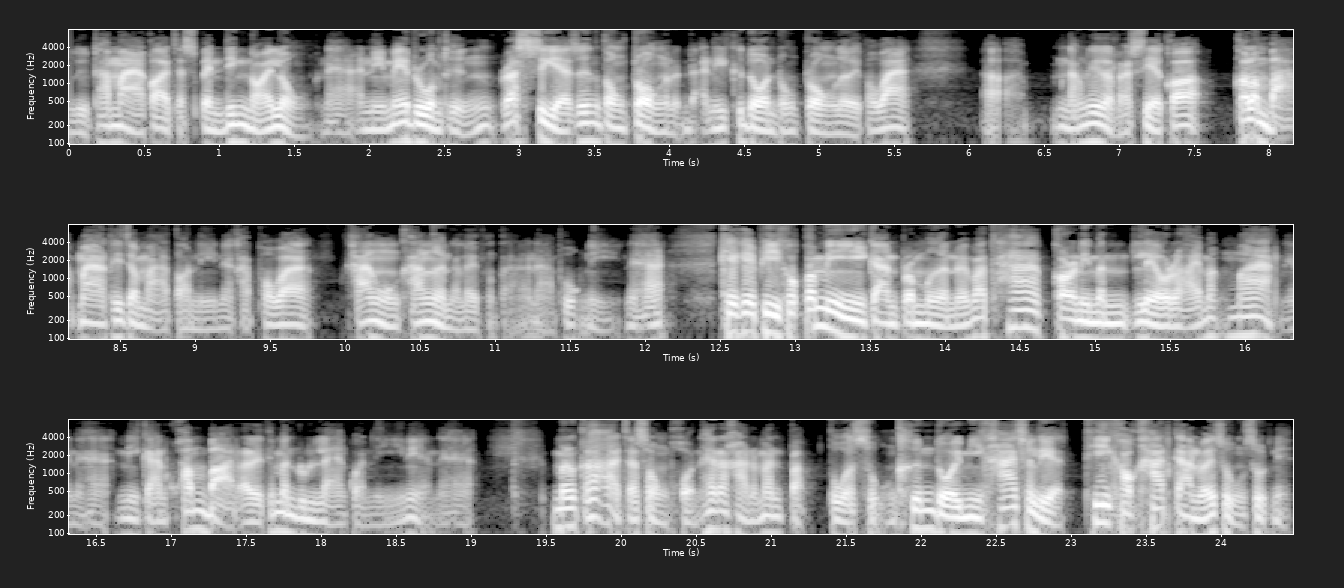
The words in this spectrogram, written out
หรือถ้ามาก็อาจจะ spending น้อยลงนะฮะอันนี้ไม่รวมถึงรัสเซียซึ่งตรงๆ อันนี้คือโดนตรงๆเลย เพราะว่านักท่องเที่ยวจากรัสเซียก็ก็ลำบากมากที่จะมาตอนนี้นะครับ เพราะว่า ค่างงค่างเงินอะไรต่างๆนะพวกนี้นะฮะ KKP เขาก็มีการประเมินไว้ว่าถ้ากรณีมันเลวร้ายมากๆเนี่ยนะฮะมีการคว่ำบาตรอะไรที่มันรุนแรงกว่านี้เนี่ยนะฮะมันก็อาจจะส่งผลให้ราคาน้ำมันปรับตัวสูงขึ้น โดยมีค่าเฉลี่ยที่เขาคาดการไว้สูงสุดเนี่ย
